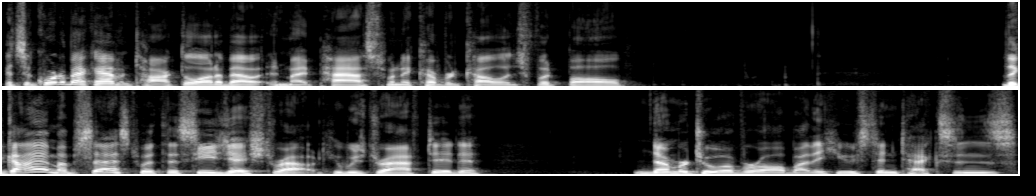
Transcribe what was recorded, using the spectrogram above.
It's a quarterback I haven't talked a lot about in my past when I covered college football. The guy I'm obsessed with is CJ Stroud. He was drafted number two overall by the Houston Texans.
